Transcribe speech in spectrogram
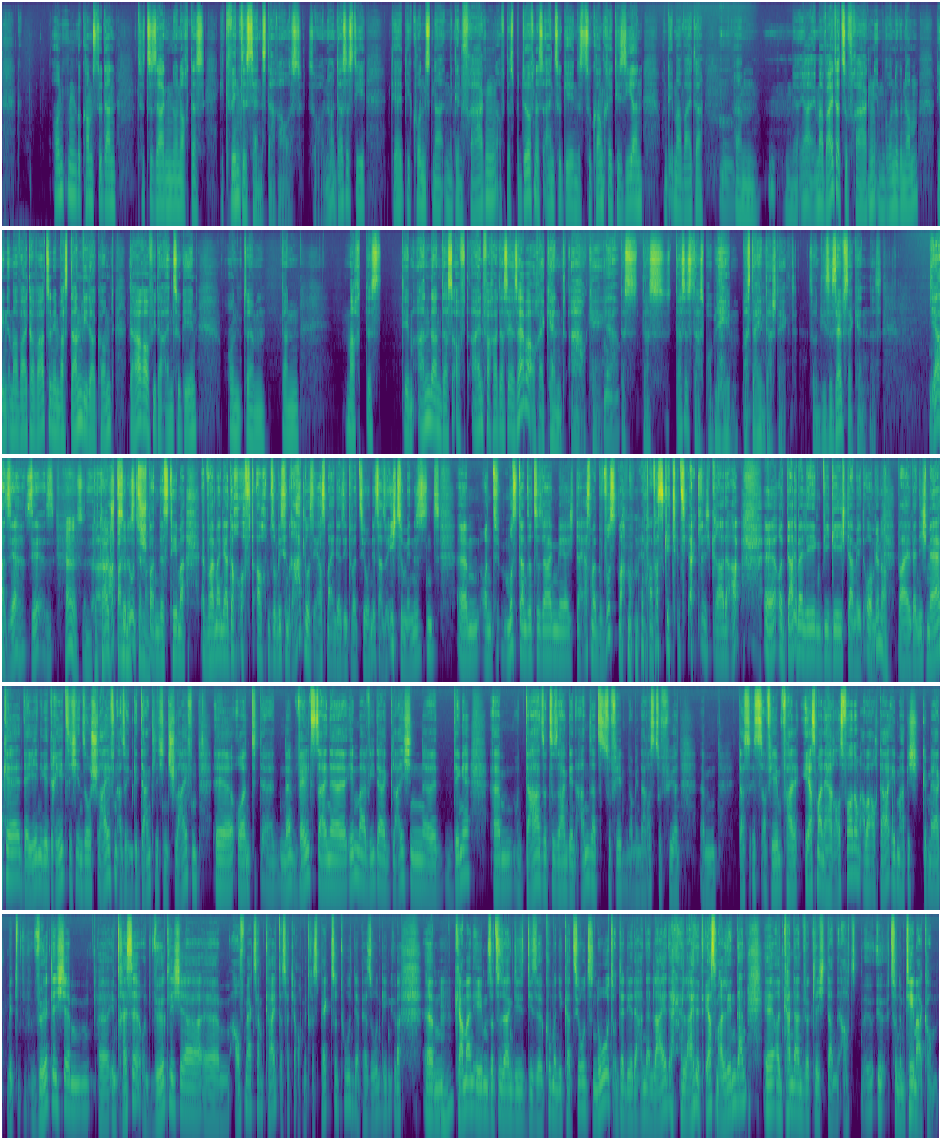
unten bekommst du dann sozusagen nur noch das, die Quintessenz daraus. So, ne? Das ist die, der, die Kunst, mit den Fragen auf das Bedürfnis einzugehen, das zu konkretisieren und immer weiter, mhm. ähm, ja, immer weiter zu fragen, im Grunde genommen, den immer weiter wahrzunehmen, was dann wiederkommt, darauf wieder einzugehen und ähm, dann macht es dem anderen das oft einfacher, dass er selber auch erkennt, ah, okay, ja. das, das, das ist das Problem, was dahinter steckt. So diese Selbsterkenntnis. Ja, sehr, sehr. Ja, das ist ein total äh, spannendes absolut Thema. spannendes Thema, weil man ja doch oft auch so ein bisschen ratlos erstmal in der Situation ist, also ich zumindest, ähm, und muss dann sozusagen mir da erstmal bewusst machen, Moment mal, was geht jetzt hier eigentlich gerade ab? Äh, und dann überlegen, wie gehe ich damit um? Genau. Weil wenn ich merke, derjenige dreht sich in so Schleifen, also in gedanklichen Schleifen äh, und äh, ne, wälzt seine immer wieder gleichen äh, Dinge, ähm, und da sozusagen den Ansatz zu finden, um ihn daraus zu führen, ähm, das ist auf jeden Fall erstmal eine Herausforderung, aber auch da eben habe ich gemerkt, mit wirklichem äh, Interesse und wirklicher ähm, Aufmerksamkeit, das hat ja auch mit Respekt zu tun, der Person gegenüber, ähm, mhm. kann man eben sozusagen die, diese Kommunikationsnot, unter der der anderen leid, leidet, erstmal lindern äh, und kann dann wirklich dann auch äh, zu einem Thema kommen.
